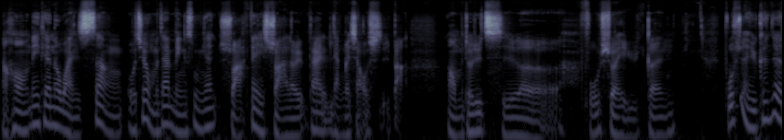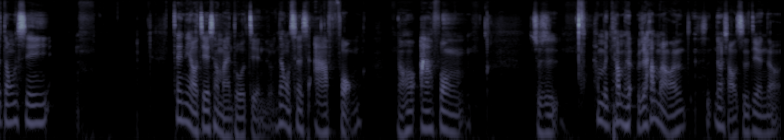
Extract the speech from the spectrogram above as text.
然后那天的晚上，我记得我们在民宿应该耍费耍了大概两个小时吧，然后我们就去吃了浮水鱼羹。浮水鱼羹这个东西，在那条街上蛮多见的。但我吃的是阿凤，然后阿凤就是他们他们，我觉得他们好像那种小吃店那种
